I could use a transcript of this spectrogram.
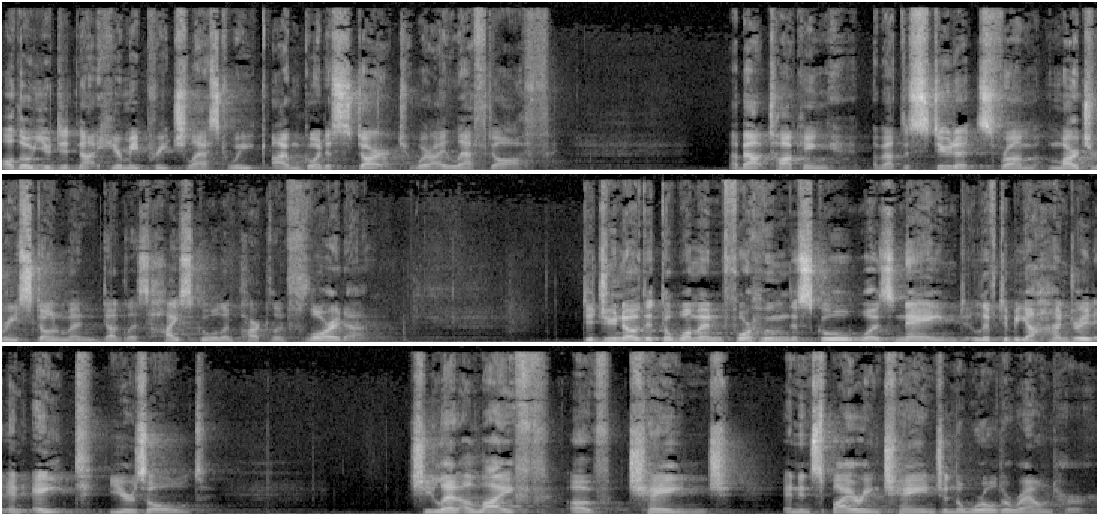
Although you did not hear me preach last week, I'm going to start where I left off about talking about the students from Marjory Stoneman Douglas High School in Parkland, Florida. Did you know that the woman for whom the school was named lived to be 108 years old? She led a life of change and inspiring change in the world around her.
